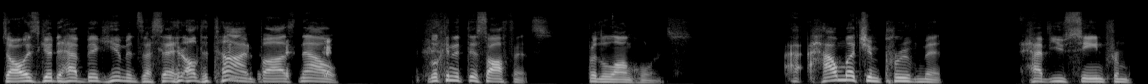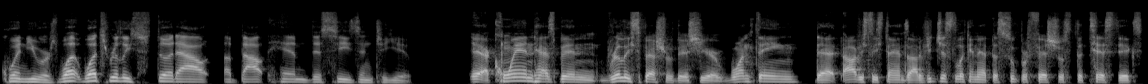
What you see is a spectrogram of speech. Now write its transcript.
It's always good to have big humans. I say it all the time, Foz. Now, looking at this offense for the Longhorns, how much improvement have you seen from Quinn Ewers? What what's really stood out about him this season to you? Yeah, Quinn has been really special this year. One thing that obviously stands out, if you're just looking at the superficial statistics,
